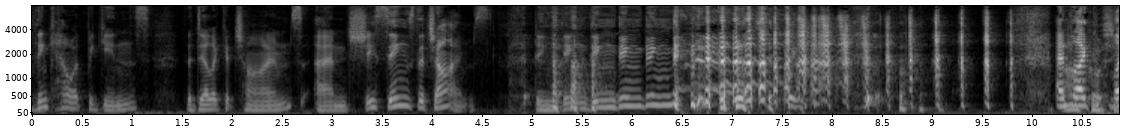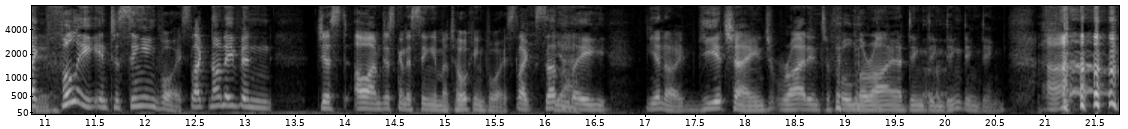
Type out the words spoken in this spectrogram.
Think how it begins, the delicate chimes, and she sings the chimes. Ding, ding, ding, ding, ding, ding. and like like fully into singing voice like not even just oh i'm just going to sing in my talking voice like suddenly you know gear change right into full mariah ding ding ding ding ding. Um,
